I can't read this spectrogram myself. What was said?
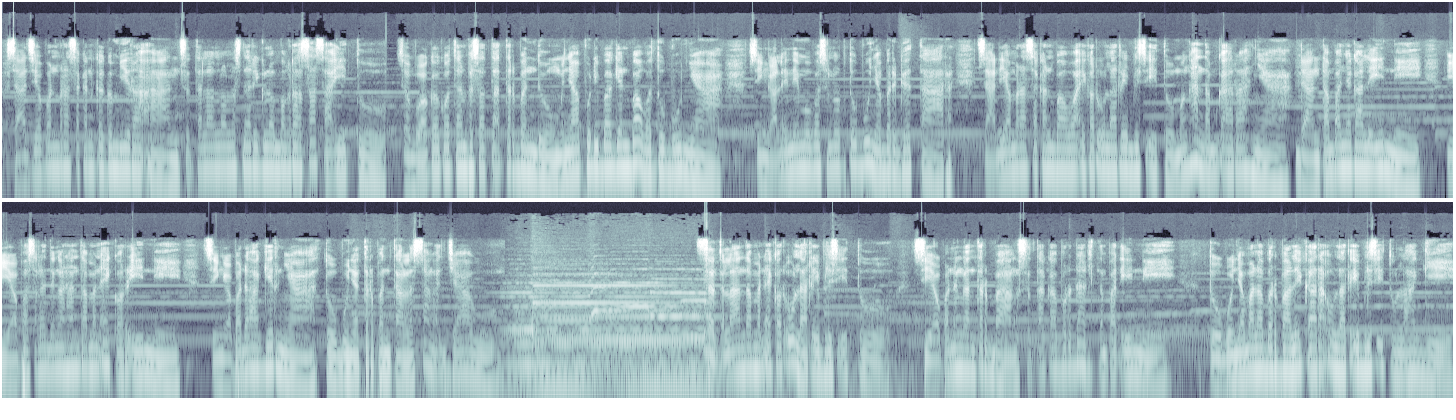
Saat Siopan merasakan kegembiraan setelah lolos dari gelombang raksasa itu, sebuah kekuatan besar tak terbendung menyapu di bagian bawah tubuhnya. Sehingga ini membuat seluruh tubuhnya bergetar saat dia merasakan bahwa ekor ular iblis itu menghantam ke arahnya. Dan tampaknya kali ini, ia pasrah dengan hantaman ekor ini. Sehingga pada akhirnya akhirnya tubuhnya terpental sangat jauh. Setelah hantaman ekor ular iblis itu, Siopan dengan terbang serta kabur dari tempat ini. Tubuhnya malah berbalik ke arah ular iblis itu lagi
